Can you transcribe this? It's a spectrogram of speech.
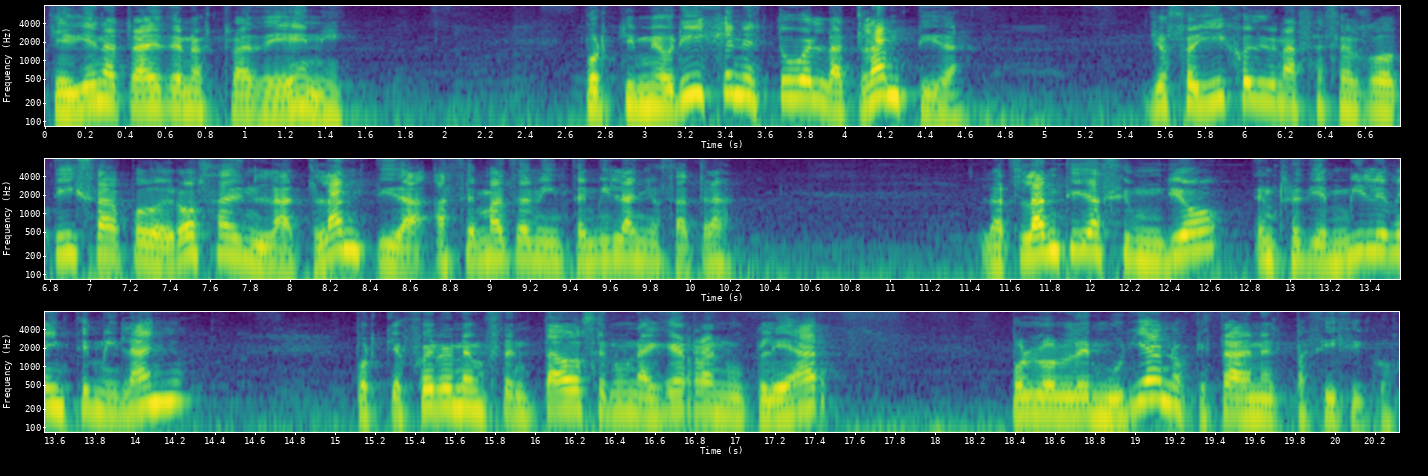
que viene a través de nuestro ADN. Porque mi origen estuvo en la Atlántida yo soy hijo de una sacerdotisa poderosa en la Atlántida hace más de 20.000 años atrás. La Atlántida se hundió entre 10.000 y 20.000 años porque fueron enfrentados en una guerra nuclear por los lemurianos que estaban en el Pacífico.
